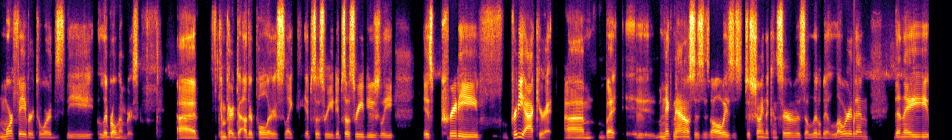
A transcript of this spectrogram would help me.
more favor towards the liberal numbers uh, compared to other pollers like Ipsos Reid. Ipsos Reid usually is pretty pretty accurate um, but uh, Nick Nanos is, is always just showing the conservatives a little bit lower than than they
